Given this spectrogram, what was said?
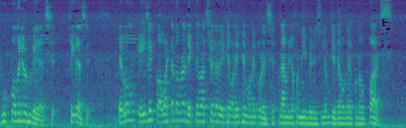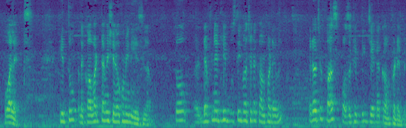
বুক পকেটেও ঢুকে যাচ্ছে, ঠিক আছে? এবং এই যে কভারটা তোমরা দেখতে পাচ্ছ, এটা দেখে অনেকে মনে করেছে মানে আমি যখন নিয়ে বেরিয়েছিলাম যেটা ওদের কোনো পার্স ওয়ালেট কিন্তু মানে কভারটা আমি সেরকমই নিয়েছিলাম। তো ডেফিনেটলি বুঝতেই পারছ এটা কমফোর্টেবল এটা হচ্ছে ফার্স্ট পজিটিভ দিক যে এটা কমফোর্টেবল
